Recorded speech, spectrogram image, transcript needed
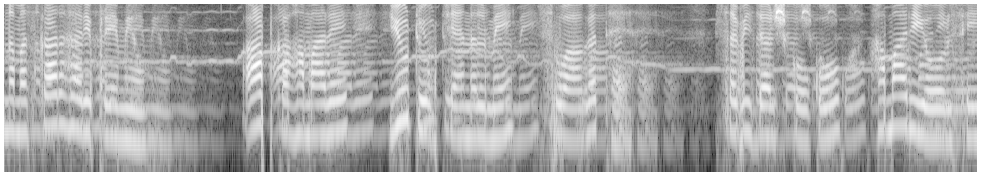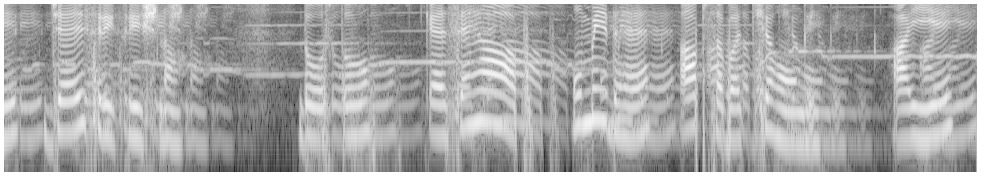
नमस्कार हरि प्रेमियों आपका हमारे YouTube चैनल में स्वागत है। सभी दर्शकों को हमारी ओर से जय श्री कृष्णा। दोस्तों कैसे हैं आप? उम्मीद है आप सब अच्छे होंगे। आइए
